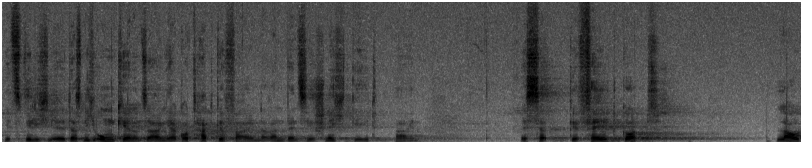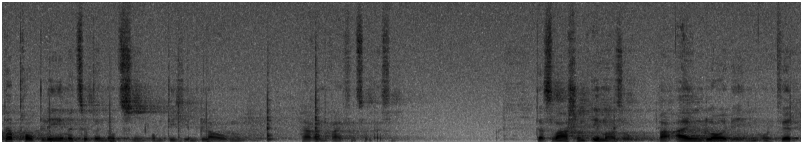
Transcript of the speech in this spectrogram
Jetzt will ich äh, das nicht umkehren und sagen, ja, Gott hat Gefallen daran, wenn es dir schlecht geht. Nein. Es gefällt Gott, lauter Probleme zu benutzen, um dich im Glauben heranreifen zu lassen. Das war schon immer so, bei allen Gläubigen und wird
